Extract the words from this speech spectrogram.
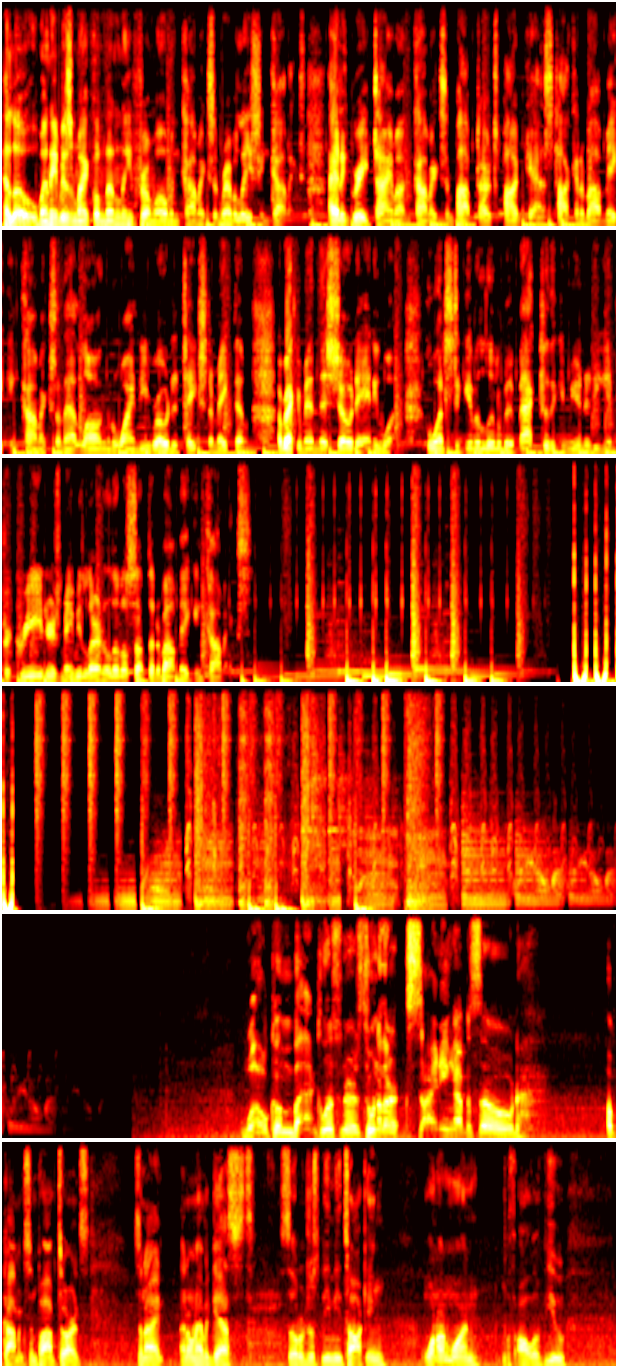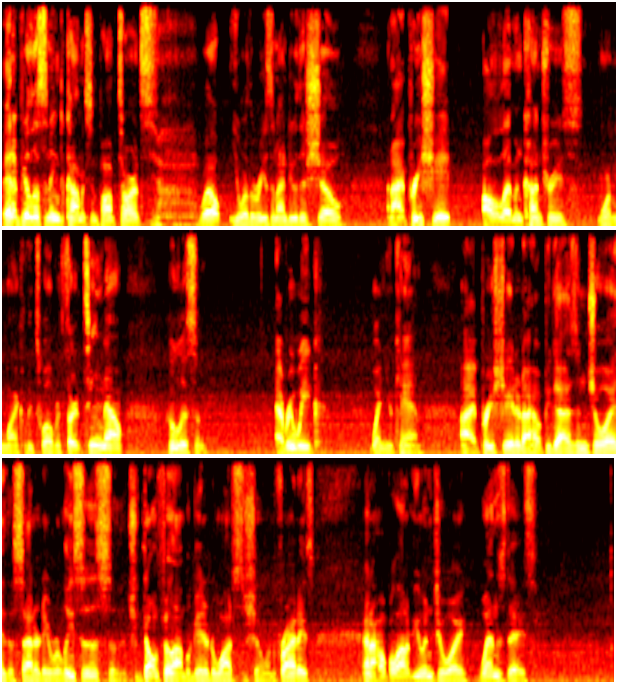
Hello, my name is Michael Nunley from Omen Comics and Revelation Comics. I had a great time on Comics and Pop Tarts podcast talking about making comics on that long and windy road it takes to make them. I recommend this show to anyone who wants to give a little bit back to the community and for creators maybe learn a little something about making comics. Welcome back, listeners, to another exciting episode of Comics and Pop Tarts. Tonight, I don't have a guest, so it'll just be me talking one on one with all of you. And if you're listening to Comics and Pop Tarts, well, you are the reason I do this show. And I appreciate all 11 countries, more than likely 12 or 13 now, who listen every week when you can. I appreciate it. I hope you guys enjoy the Saturday releases so that you don't feel obligated to watch the show on Fridays. And I hope a lot of you enjoy Wednesdays.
